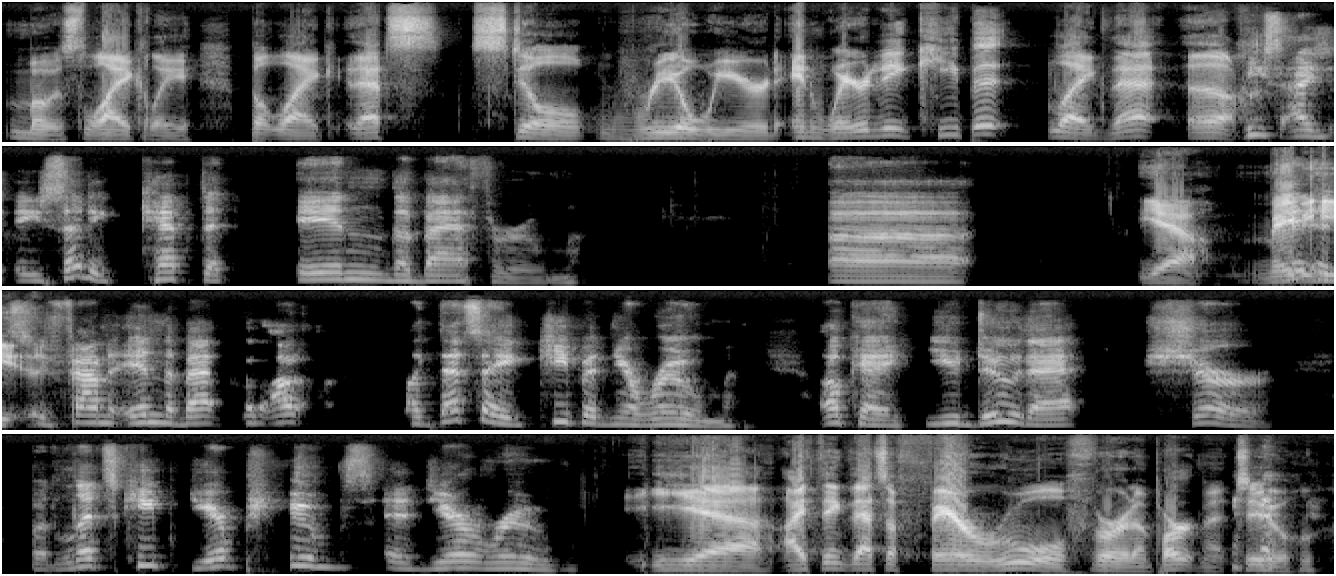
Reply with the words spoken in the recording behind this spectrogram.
most likely. But like that's still real weird. And where did he keep it? Like that? Ugh. He's I, he said he kept it in the bathroom. Uh, yeah, maybe it- he. found it in the bath. But I, like that's a keep it in your room. Okay, you do that, sure, but let's keep your pubes in your room. Yeah, I think that's a fair rule for an apartment too.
